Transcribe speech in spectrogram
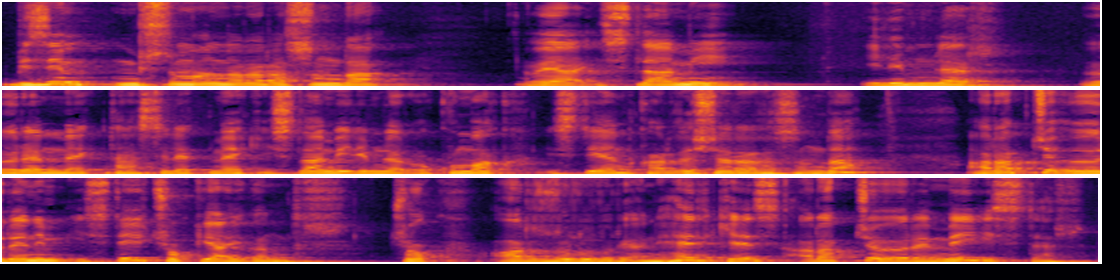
bizim Müslümanlar arasında veya İslami ilimler öğrenmek, tahsil etmek, İslami ilimler okumak isteyen kardeşler arasında Arapça öğrenim isteği çok yaygındır. Çok arzuludur yani. Herkes Arapça öğrenmeyi ister.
